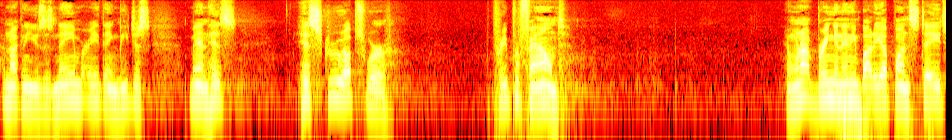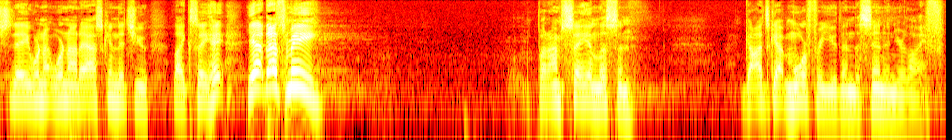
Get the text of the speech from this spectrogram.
I'm not going to use his name or anything. He just, man, his, his screw ups were pretty profound. And we're not bringing anybody up on stage today. We're not, we're not asking that you like say, hey, yeah, that's me. But I'm saying, listen, God's got more for you than the sin in your life.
